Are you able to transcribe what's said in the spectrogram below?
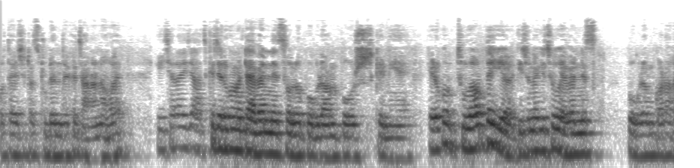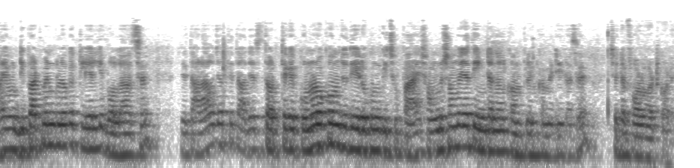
কোথায় সেটা স্টুডেন্টদেরকে জানানো হয়। এছাড়া এই যে আজকে যেরকম একটা অ্যাওয়ারনেস হলো প্রোগ্রাম পোস্টকে নিয়ে, এরকম থ্রু আউট দ্য ইয়ার কিছু না কিছু অ্যাওয়ারনেস প্রোগ্রাম করা হয় এবং ডিপার্টমেন্টগুলোকে ক্লিয়ারলি বলা আছে যে তারাও যাতে তাদের স্তর থেকে কোনো রকম যদি এরকম কিছু পায়, সঙ্গে সঙ্গে যাতে ইন্টারনাল কমপ্লেন কমিটির কাছে সেটা ফরওয়ার্ড করে।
